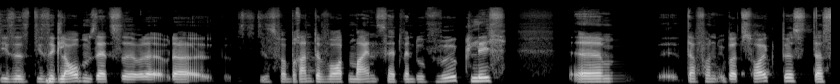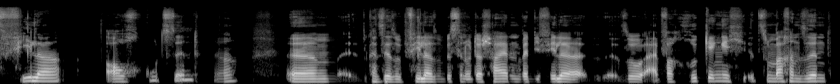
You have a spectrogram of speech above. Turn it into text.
dieses, diese Glaubenssätze oder, oder dieses verbrannte Wort Mindset, wenn du wirklich ähm, davon überzeugt bist, dass Fehler auch gut sind. Ja? Ähm, du kannst ja so Fehler so ein bisschen unterscheiden, wenn die Fehler so einfach rückgängig zu machen sind,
